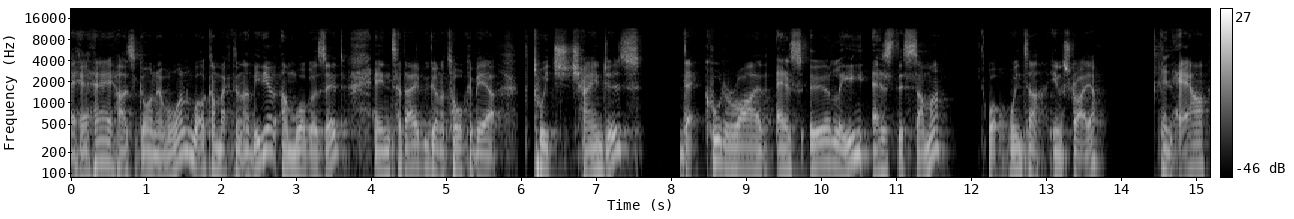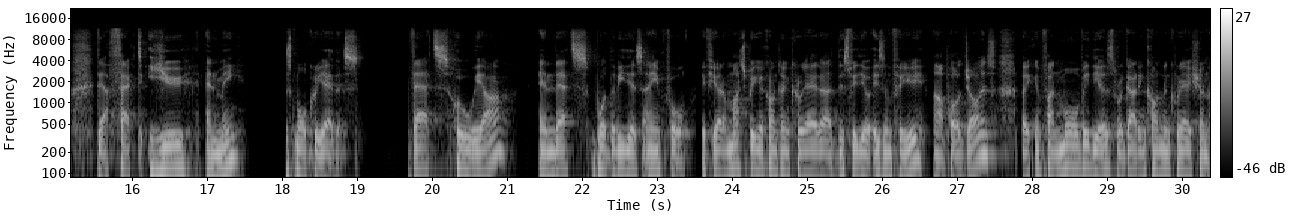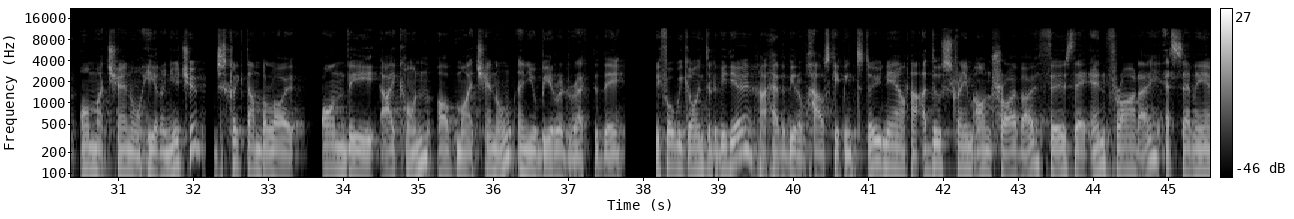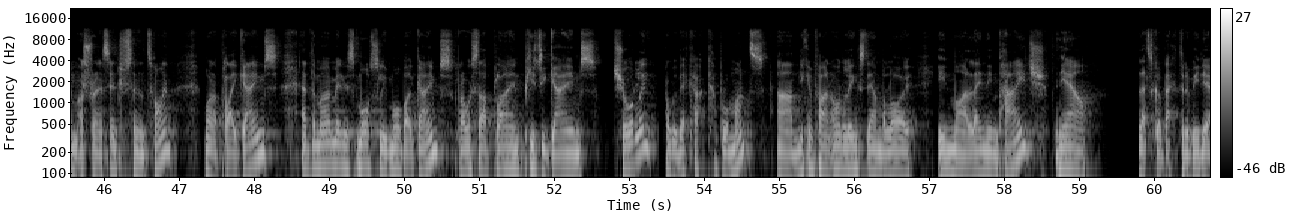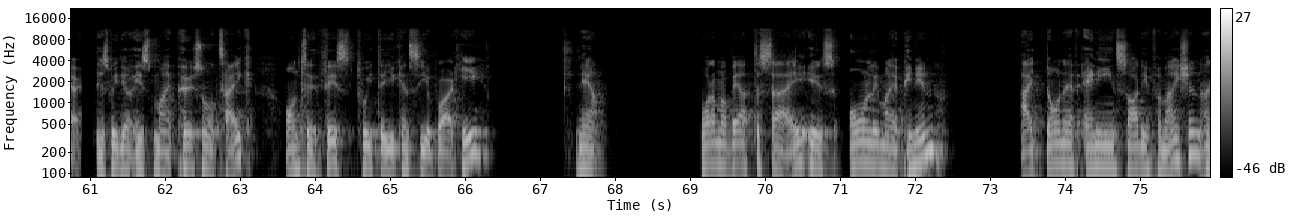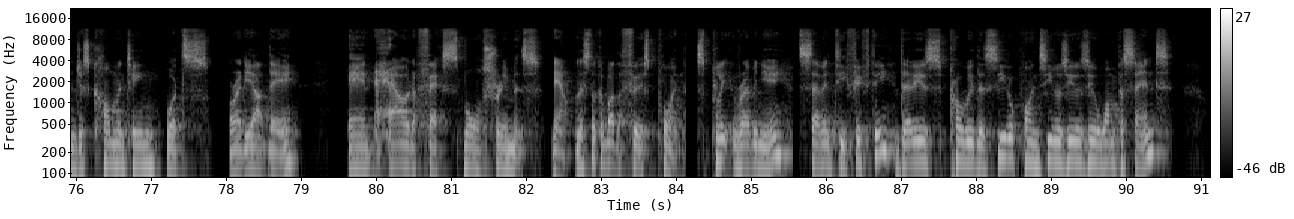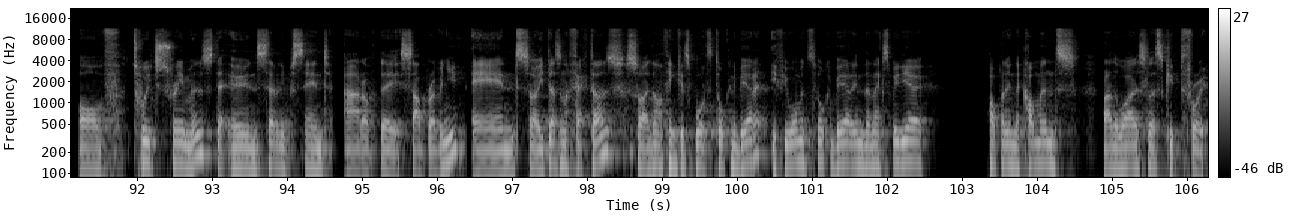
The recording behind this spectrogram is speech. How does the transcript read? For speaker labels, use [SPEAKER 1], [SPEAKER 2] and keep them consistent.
[SPEAKER 1] Hey, hey, hey, how's it going everyone? Welcome back to another video. I'm Wogo Z and today we're going to talk about the Twitch changes that could arrive as early as this summer, well, winter in Australia, and how they affect you and me, as more creators. That's who we are and that's what the video is aimed for. If you're a much bigger content creator, this video isn't for you. I apologize, but you can find more videos regarding content creation on my channel here on YouTube. Just click down below on the icon of my channel and you'll be redirected there. Before we go into the video, I have a bit of housekeeping to do now. Uh, I do stream on Trovo Thursday and Friday at 7am Australian Central Standard Time when I play games. At the moment, it's mostly mobile games, but I will start playing PC games shortly, probably back a couple of months. Um, you can find all the links down below in my landing page. Now, let's go back to the video. This video is my personal take onto this tweet that you can see right here. Now, what I'm about to say is only my opinion. I don't have any inside information. I'm just commenting what's already out there and how it affects small streamers. Now, let's talk about the first point. Split revenue 70 50. That is probably the 0.0001% of Twitch streamers that earn 70% out of the sub revenue. And so it doesn't affect us. So I don't think it's worth talking about it. If you want me to talk about it in the next video, pop it in the comments. But otherwise, let's skip through.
